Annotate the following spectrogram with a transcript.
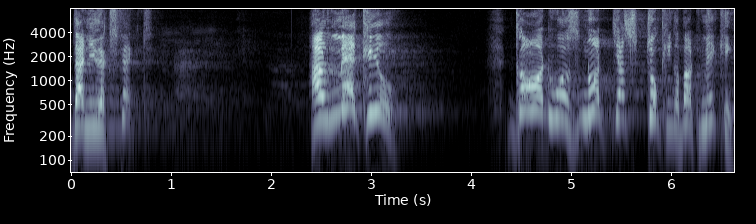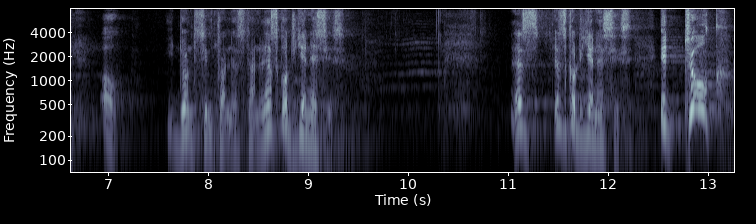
than you expect. I'll make you. God was not just talking about making. You don't seem to understand. Let's go to Genesis. Let's, let's go to Genesis. It took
